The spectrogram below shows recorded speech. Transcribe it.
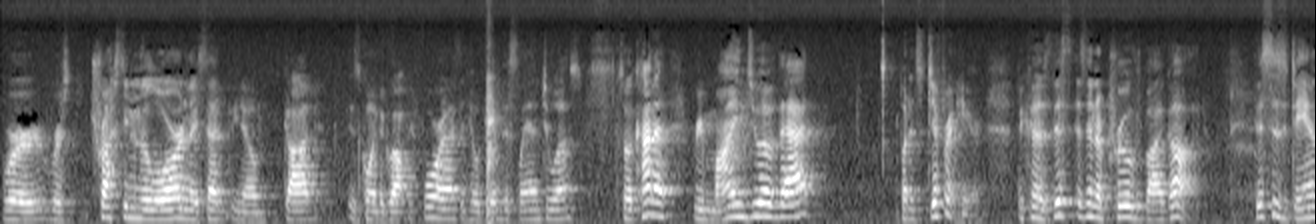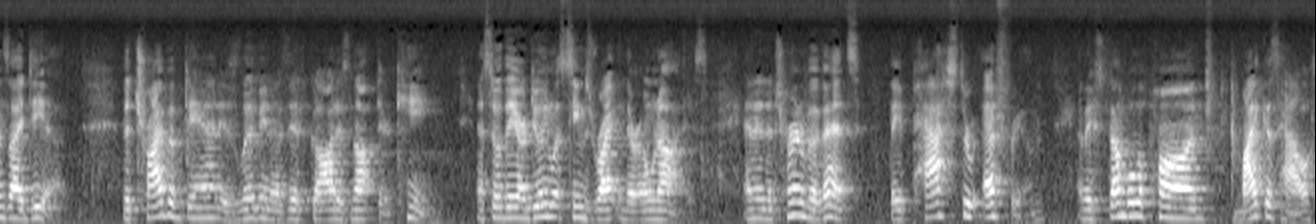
were, were trusting in the Lord, and they said, you know, God is going to go out before us, and he'll give this land to us. So it kind of reminds you of that, but it's different here because this isn't approved by God. This is Dan's idea the tribe of Dan is living as if God is not their king. And so they are doing what seems right in their own eyes. And in a turn of events, they pass through Ephraim and they stumble upon Micah's house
